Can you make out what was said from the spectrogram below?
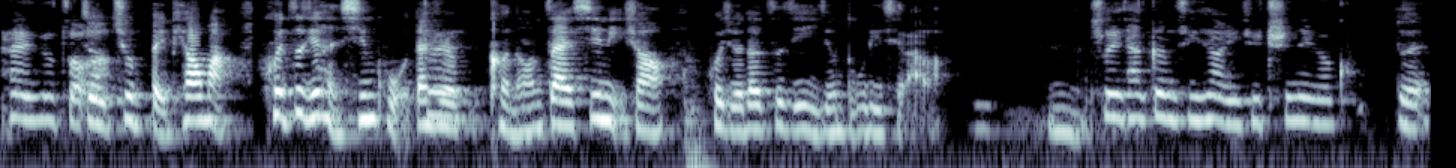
他也就走，就就北漂嘛，会自己很辛苦，但是可能在心理上会觉得自己已经独立起来了。嗯，所以他更倾向于去吃那个苦。对，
